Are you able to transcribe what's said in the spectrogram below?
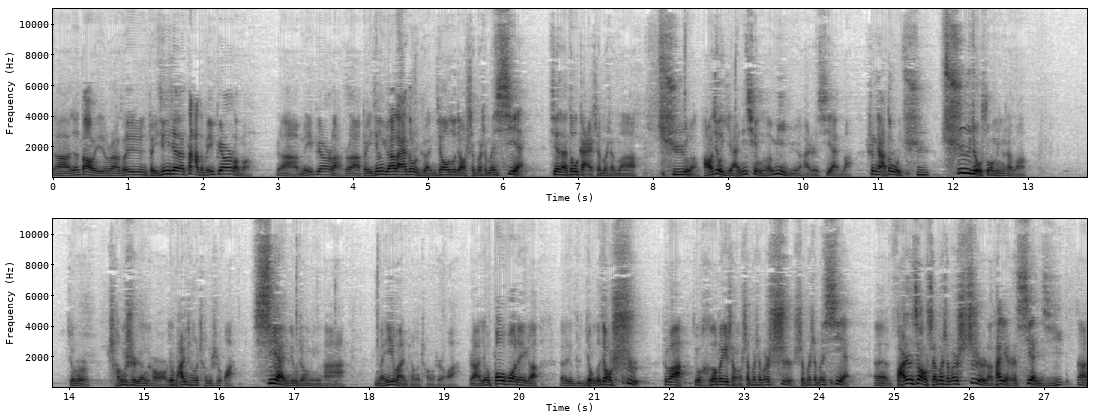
啊，就道理就是，所以北京现在大的没边儿了嘛，是吧？没边儿了，是吧？北京原来都是远郊，都叫什么什么县，现在都改什么什么区了，好像就延庆和密云还是县吧，剩下都是区。区就说明什么？就是城市人口就完成了城市化，县就证明它没完成城市化，是吧？就包括那个呃，有的叫市。是吧？就河北省什么什么市，什么什么县，呃，凡是叫什么什么市的，它也是县级。那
